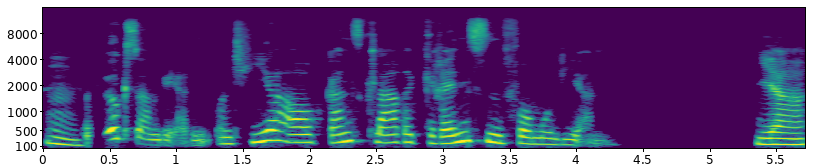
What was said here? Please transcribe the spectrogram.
hm. und wirksam werden und hier auch ganz klare Grenzen formulieren. Ja,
